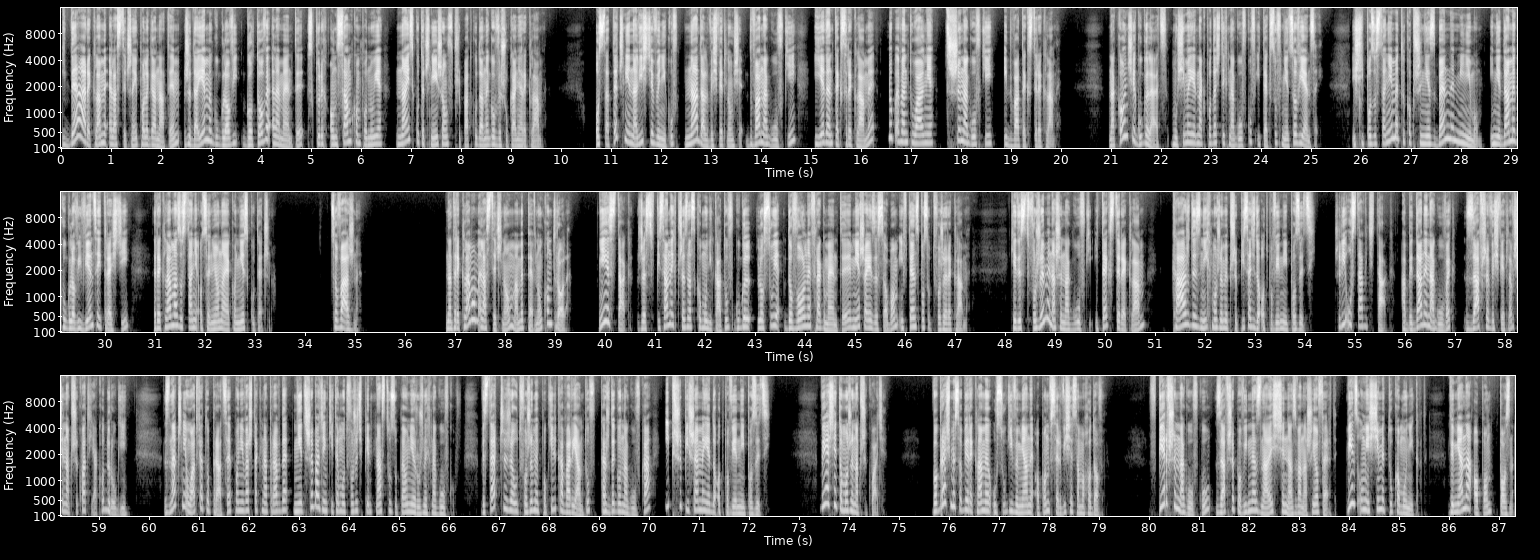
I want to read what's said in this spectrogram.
Idea reklamy elastycznej polega na tym, że dajemy Google'owi gotowe elementy, z których on sam komponuje najskuteczniejszą w przypadku danego wyszukania reklamy. Ostatecznie na liście wyników nadal wyświetlą się dwa nagłówki i jeden tekst reklamy lub ewentualnie trzy nagłówki i dwa teksty reklamy. Na koncie Google Ads musimy jednak podać tych nagłówków i tekstów nieco więcej. Jeśli pozostaniemy tylko przy niezbędnym minimum i nie damy Google'owi więcej treści, reklama zostanie oceniona jako nieskuteczna. Co ważne, nad reklamą elastyczną mamy pewną kontrolę. Nie jest tak, że z wpisanych przez nas komunikatów Google losuje dowolne fragmenty, miesza je ze sobą i w ten sposób tworzy reklamy. Kiedy stworzymy nasze nagłówki i teksty reklam, każdy z nich możemy przypisać do odpowiedniej pozycji, czyli ustawić tak, aby dany nagłówek zawsze wyświetlał się na przykład jako drugi. Znacznie ułatwia to pracę, ponieważ tak naprawdę nie trzeba dzięki temu tworzyć 15 zupełnie różnych nagłówków. Wystarczy, że utworzymy po kilka wariantów każdego nagłówka i przypiszemy je do odpowiedniej pozycji. Wyjaśnię to może na przykładzie. Wyobraźmy sobie reklamę usługi wymiany opon w serwisie samochodowym. W pierwszym nagłówku zawsze powinna znaleźć się nazwa naszej oferty, więc umieścimy tu komunikat. Wymiana opon Poznań.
